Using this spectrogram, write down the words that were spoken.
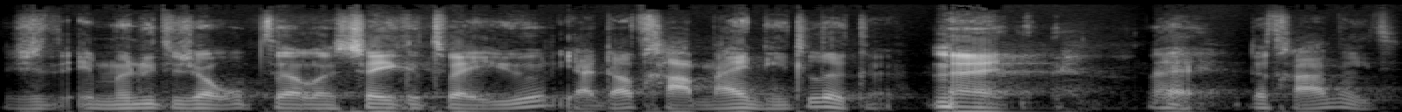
het in minuten zo optellen, zeker twee uur, ja, dat gaat mij niet lukken. Nee. Nee, dat gaat niet.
